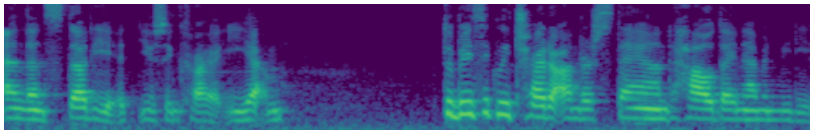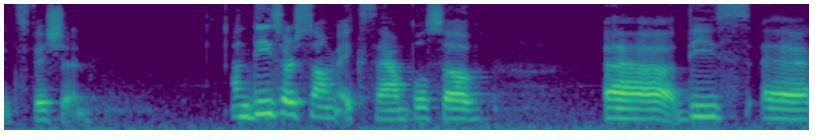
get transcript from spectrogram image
and then study it using cryo-EM to basically try to understand how dynamin mediates fission. And these are some examples of uh, these uh,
